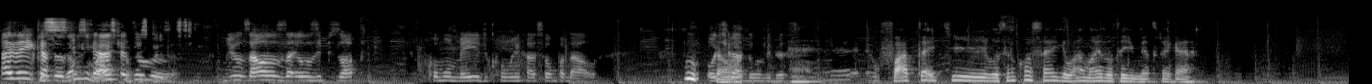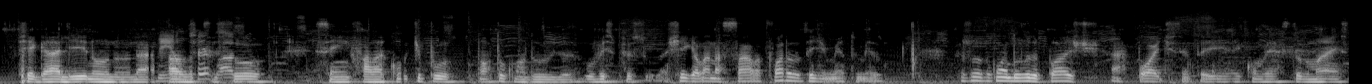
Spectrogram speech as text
Mas aí, Cadu, o que você acha do, assim. de usar os, os zip como meio de comunicação para dar aula? Então, Ou tirar dúvidas? É, o fato é que você não consegue lá mais o atendimento, né, cara? chegar ali no, no na Bem fala do professor sem falar com, tipo, não, tô com uma dúvida, vou ver se o professor chega lá na sala, fora do atendimento mesmo pessoa tá com uma dúvida, pode? Ah, pode, senta aí, aí conversa e tudo mais.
